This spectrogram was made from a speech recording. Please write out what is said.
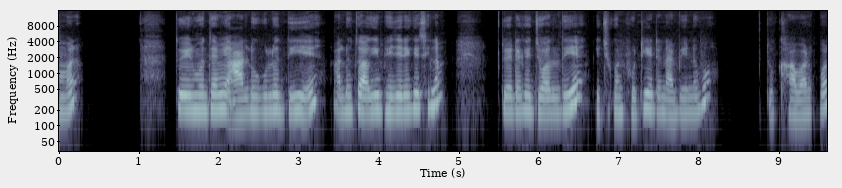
আমার। তো এর মধ্যে আমি আলুগুলো দিয়ে, আলু তো আগেই ভেজে রেখেছিলাম, তো এটাকে জল দিয়ে কিছুক্ষণ ফুটিয়ে এটা নামিয়ে নেব। তো খাওয়ার পর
